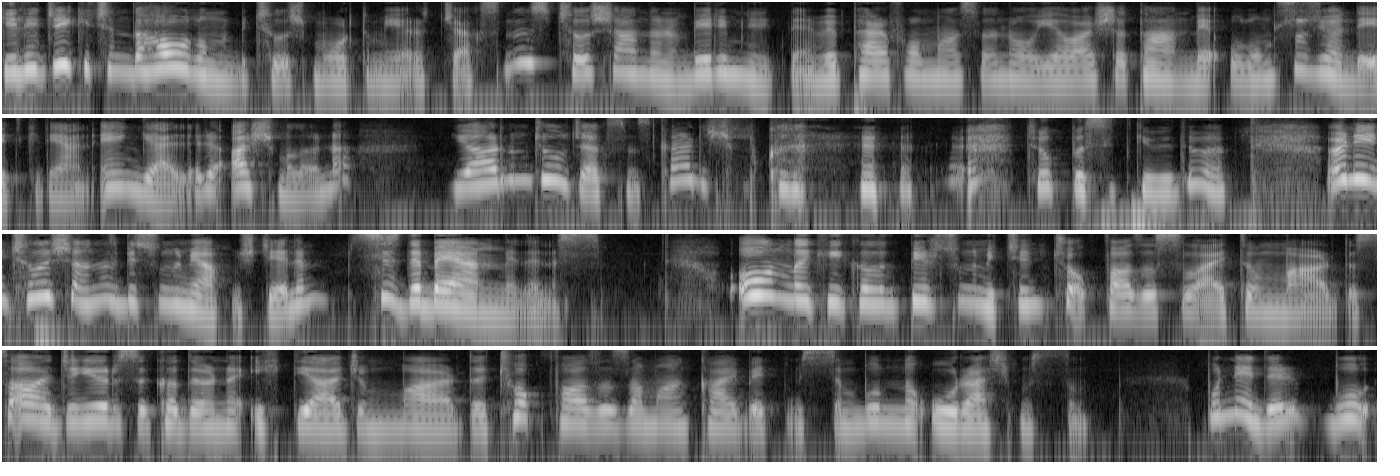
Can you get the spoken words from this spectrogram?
Gelecek için daha olumlu bir çalışma ortamı yaratacaksınız. Çalışanların verimliliklerini ve performanslarını o yavaşlatan ve olumsuz yönde etkileyen engelleri aşmalarına yardımcı olacaksınız. Kardeşim bu kadar. Çok basit gibi değil mi? Örneğin çalışanınız bir sunum yapmış diyelim. Siz de beğenmediniz. 10 dakikalık bir sunum için çok fazla slaytım vardı. Sadece yarısı kadarına ihtiyacım vardı. Çok fazla zaman kaybetmişsin. Bununla uğraşmışsın. Bu nedir? Bu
